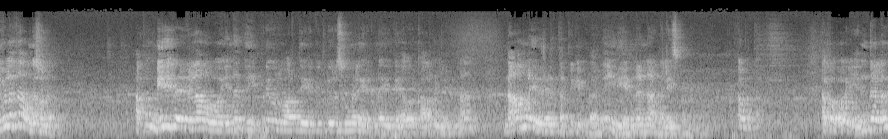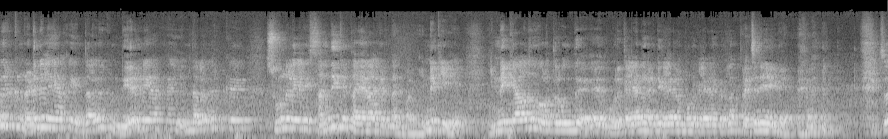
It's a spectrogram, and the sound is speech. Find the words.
இவ்வளோதான் அவங்க சொன்னது. அப்போ மீதி பேருக்கெல்லாம் என்னது இப்படி ஒரு வார்த்தை இருக்கு இப்படி ஒரு சூழ்நிலை இருக்குன்னா இதுக்கு ஏதாவது ஒரு காரணம் இருக்குன்னா நாமளும் இதுல இருந்து தப்பிக்க கூடாது இது என்னென்னு அனலைஸ் பண்ணணும். அவ்வளோதான் அப்போ எந்த அளவிற்கு நடுநிலையாக எந்த அளவிற்கு நேர்மையாக எந்த அளவிற்கு சூழ்நிலைகளை சந்திக்க தயாராக இருந்தாங்க பாருங்க. இன்னைக்கு இன்னைக்காவது ஒருத்தர் வந்து ஒரு கல்யாணம் ரெண்டு கல்யாணம் மூணு கல்யாணங்கிறதுலாம் பிரச்சனையே கிடையாது. ஸோ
